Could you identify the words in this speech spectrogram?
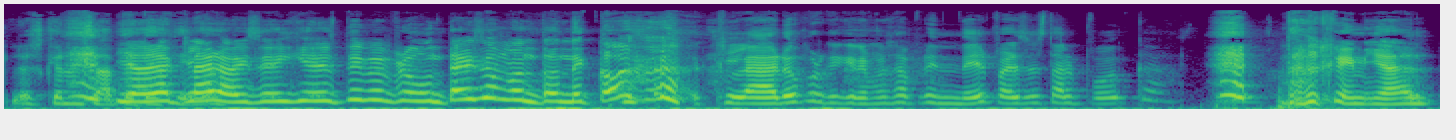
los que nos Y ahora, apetecían. claro, habéis elegido este y me preguntáis un montón de cosas. Claro, porque queremos aprender, para eso está el podcast. Está genial.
